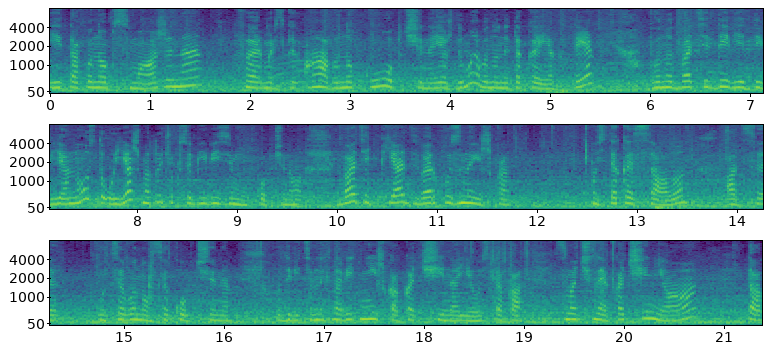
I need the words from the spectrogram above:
і так воно обсмажене. Фермерське, а воно копчене. Я ж думаю, воно не таке, як те. Воно 29,90. Ой, я шматочок собі візьму копченого. 25 зверху знижка. Ось таке сало. А це оце воно все копчене. О, дивіться, в них навіть ніжка качина є. Ось така смачне каченя. Так,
